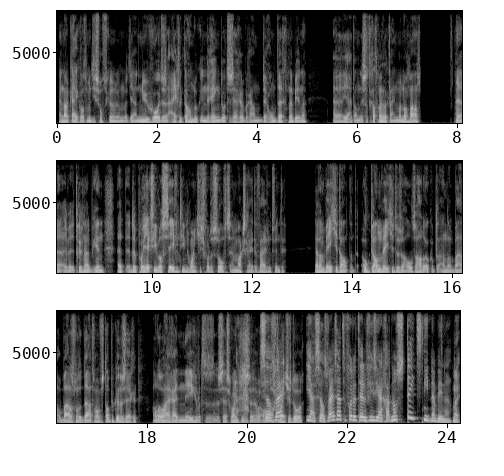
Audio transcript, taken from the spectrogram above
En dan kijken wat we met die soft kunnen doen. Want ja, nu gooiden ze eigenlijk de handdoek in de ring door te zeggen, we gaan de rond 30 naar binnen. ja, dan is dat gat gewoon heel klein. Maar nogmaals, uh, even terug naar het begin. Het, de projectie was 17 rondjes voor de softs en Max rijdt er 25. Ja, dan weet je dan, ook dan weet je dus al. Ze hadden ook op, de, aan de, op basis van de data van Verstappen kunnen zeggen. Hallo, hij rijdt 9, wat is, 6 rondjes, of 8 wij, rondjes door. Ja, zelfs wij zaten voor de televisie. Hij gaat nog steeds niet naar binnen. Nee,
